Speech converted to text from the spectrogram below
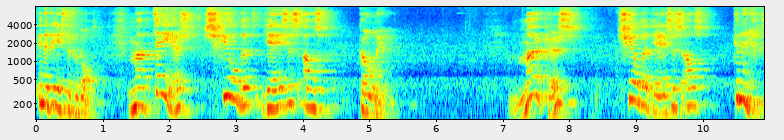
in het eerste verbod. Matthäus schildert Jezus als koning. Marcus schildert Jezus als knecht,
